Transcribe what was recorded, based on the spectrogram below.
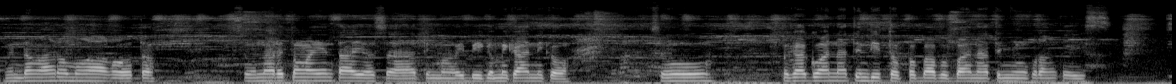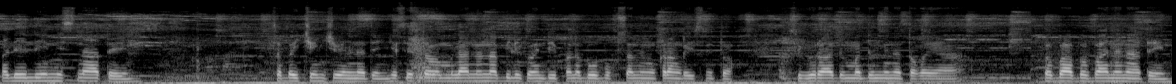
Gandang araw mga kaoto. So narito ngayon tayo sa ating mga kaibigan mekaniko. So pagagawa natin dito, pabababa natin yung crankcase. Palilinis natin. Sabay change oil natin. Kasi ito mula nung nabili ko hindi pa nabubuksan yung crankcase nito. Sigurado madumi na to kaya pabababa na natin.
